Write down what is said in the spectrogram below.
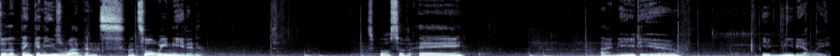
So the thing can use weapons. That's all we needed. Explosive A. I need you. Immediately.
